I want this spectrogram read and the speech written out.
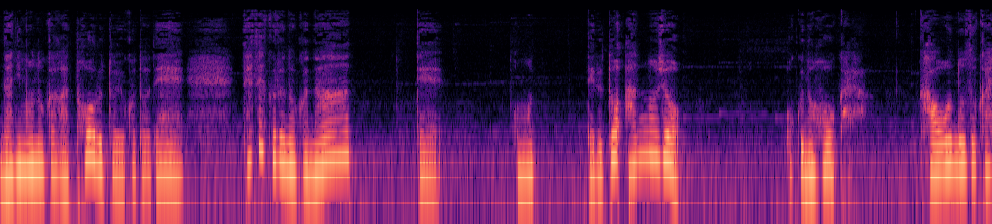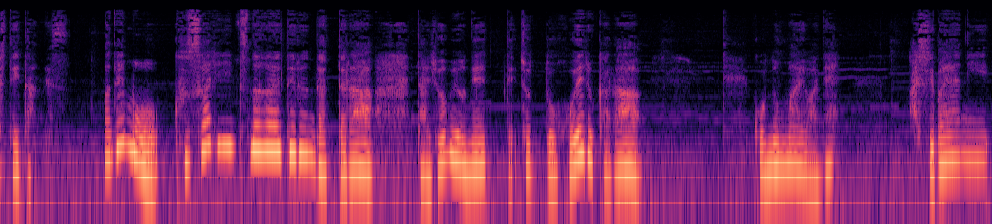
何者かが通るということで出てくるのかなって思ってると案の定奥の方から顔を覗かしていたんです。まあ、でも、鎖につながれてるんだったら大丈夫よねってちょっと吠えるから、この前はね、足早に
